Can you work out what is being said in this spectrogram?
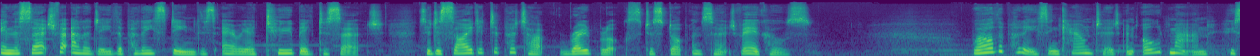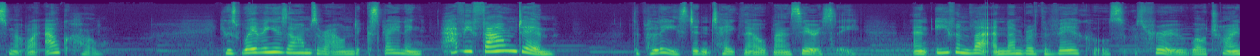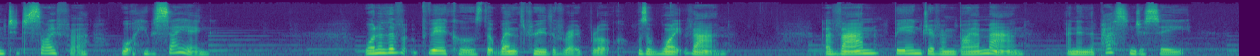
In the search for Elodie, the police deemed this area too big to search, so decided to put up roadblocks to stop and search vehicles. While the police encountered an old man who smelt like alcohol. He was waving his arms around, explaining, Have you found him? The police didn't take the old man seriously and even let a number of the vehicles through while trying to decipher what he was saying. One of the vehicles that went through the roadblock was a white van. A van being driven by a man, and in the passenger seat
